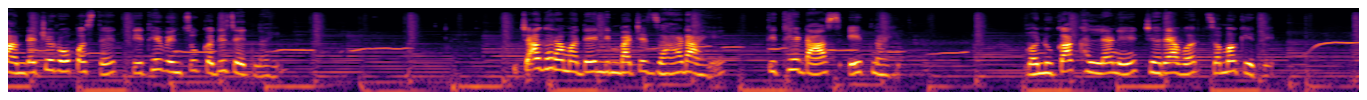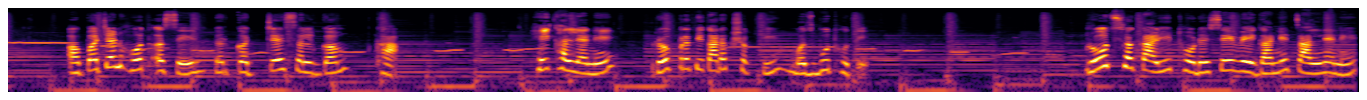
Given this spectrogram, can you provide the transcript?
कांद्याचे रोप असते तेथे वेंचू कधीच येत नाही. ज्या घरामध्ये लिंबाचे झाड आहे तिथे डास येत नाही मनुका खाल्ल्याने चेहऱ्यावर चमक येते. अपचन होत असेल तर कच्चे सलगम खा. हे खाल्ल्याने रोगप्रतिकारक शक्ती मजबूत होते. रोज सकाळी थोडेसे वेगाने चालण्याने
